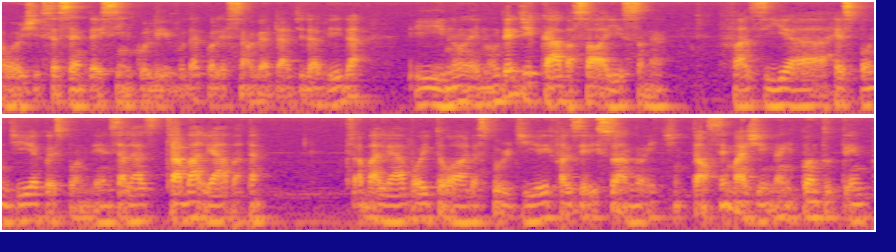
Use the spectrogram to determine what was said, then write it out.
hoje 65 livros da coleção Verdade da Vida, e não, não dedicava só a isso, né? Fazia, respondia correspondência, aliás, trabalhava, tá? Trabalhava oito horas por dia e fazia isso à noite. Então você imagina em quanto tempo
